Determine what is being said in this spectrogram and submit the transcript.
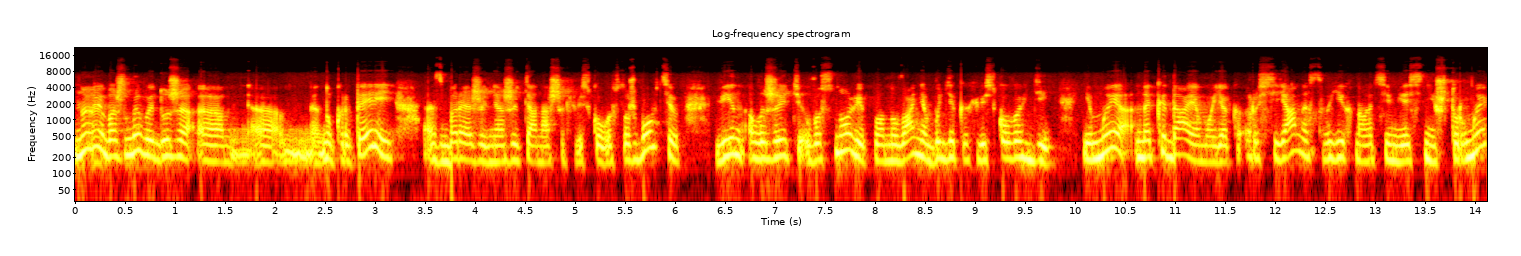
Ну і важливий дуже е, ну критерій збереження життя наших військовослужбовців. Він лежить в основі планування будь-яких військових дій, і ми не кидаємо як росіяни своїх на оці м'ясні штурми,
